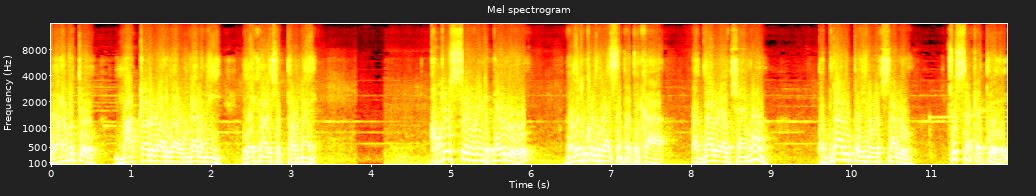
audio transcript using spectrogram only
వరముతో మాట్లాడువారుగా ఉండాలని లేఖనాలు చెప్తా ఉన్నాయి. అపోస్తున్నటువంటి పౌలు మొదటి కొడుకు రాసిన పత్రిక పద్నాలుగు అధ్యాయము పద్నాలుగు పదిహేను వచనాలు చూసినట్లయితే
